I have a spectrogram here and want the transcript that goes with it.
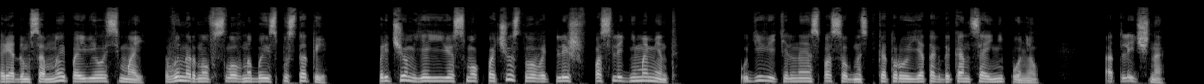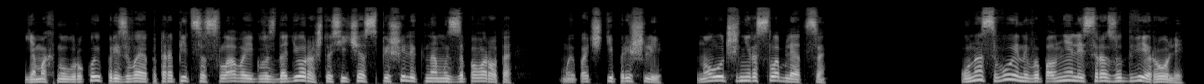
Рядом со мной появилась Май, вынырнув словно бы из пустоты. Причем я ее смог почувствовать лишь в последний момент. Удивительная способность, которую я так до конца и не понял. «Отлично!» Я махнул рукой, призывая поторопиться Слава и Гвоздодера, что сейчас спешили к нам из-за поворота. Мы почти пришли, но лучше не расслабляться. У нас воины выполняли сразу две роли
